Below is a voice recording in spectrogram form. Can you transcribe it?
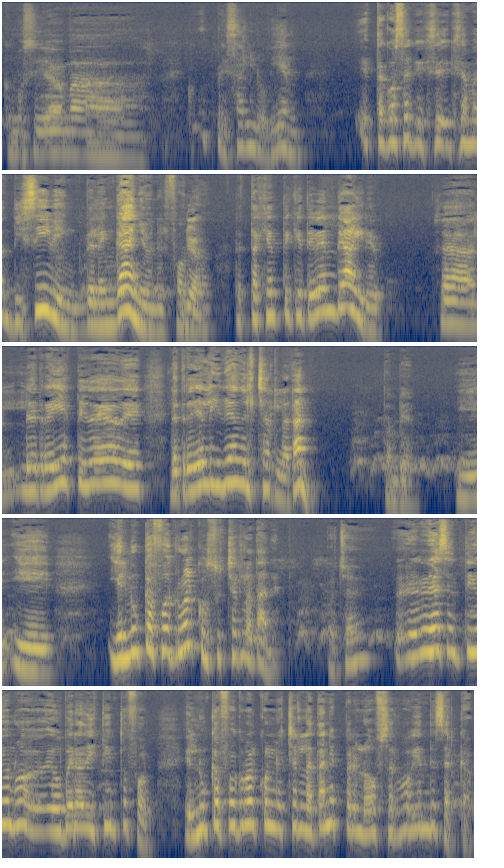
¿Cómo se llama? ¿Cómo expresarlo bien? Esta cosa que se, llama deceiving, del engaño en el fondo. De esta gente que te vende aire. O sea, le atraía esta idea de. Le atraía la idea del charlatán también. Y, y, y él nunca fue cruel con sus charlatanes. ¿Cachai? En ese sentido no opera de distintas formas. Él nunca fue cruel con los charlatanes, pero lo observó bien de cerca.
